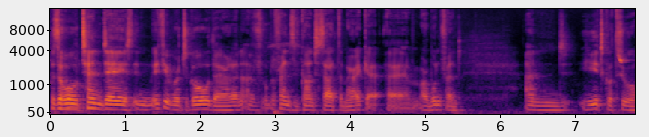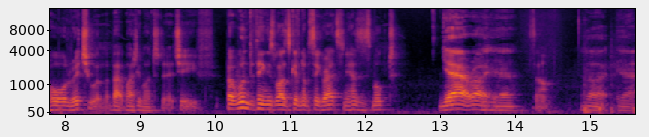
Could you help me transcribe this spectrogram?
There's a whole ten days. In, if you were to go there, and I've a couple of friends who've gone to South America, um, or one friend, and he had to go through a whole ritual about what he wanted to achieve. But one of the things was giving up cigarettes, and he hasn't smoked. Yeah, right. Yeah, So right. Yeah.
